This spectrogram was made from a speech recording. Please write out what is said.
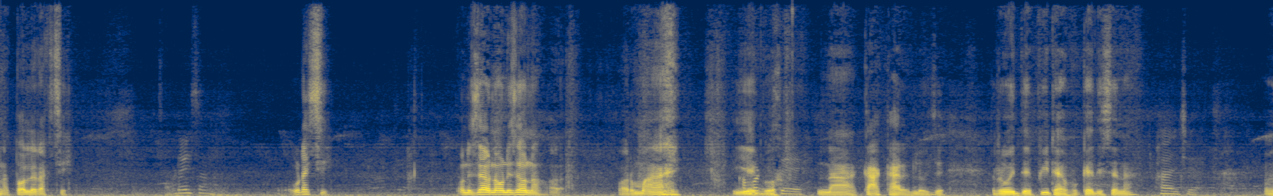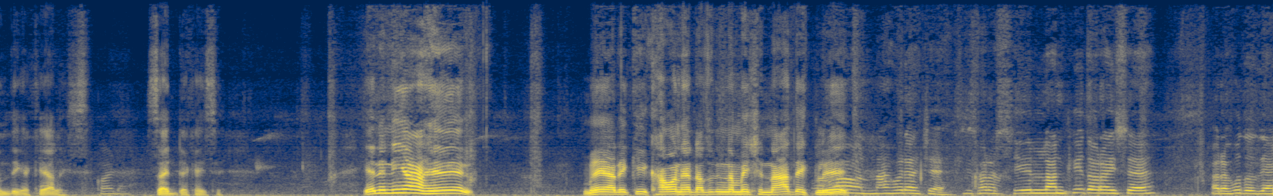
না তলে রাখছি। উঠাইছি। উনি যাও না উনি যাও না। ওর মা ইয়ে গো না কাকার লো যে রইতে পিঠা ফুকাই দিছে না। খাইছে। দিকে খেয়াল হয়েছে চারটা খাইছে। এনে নিয়ে আহেন মেয়ে আরে কি খাওয়ান হেটা যদি না মেসে না দেখলে। না হইরাছে আর সিল কি দরাইছে আরে হুদু দিয়ে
